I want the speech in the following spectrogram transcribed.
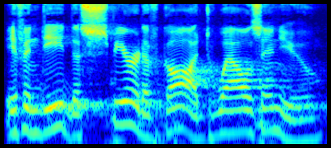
if indeed the Spirit of God dwells in you.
